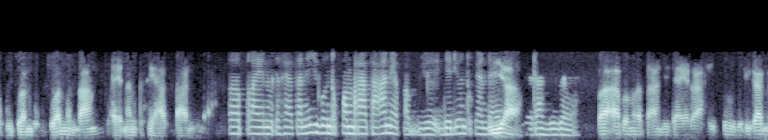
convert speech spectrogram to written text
kebutuhan-kebutuhan tentang layanan kesehatan. Uh, pelayanan kesehatannya juga untuk pemerataan ya Pak. Jadi untuk yang daerah, iya. daerah juga ya. Pak, pemerataan di daerah itu. Jadi kan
